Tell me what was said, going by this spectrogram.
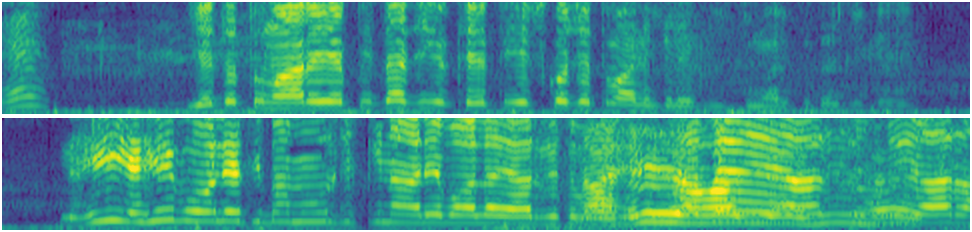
हैं? ये तो तुम्हारे ये पिताजी का खेत है इसको जोतवाने के लिए तुम्हारे पिताजी का नहीं यही बोले थे बमूर के किनारे वाला यार जुतवा यार, यार है। यार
